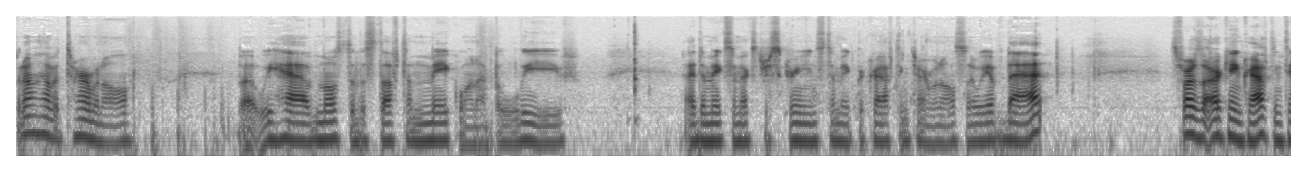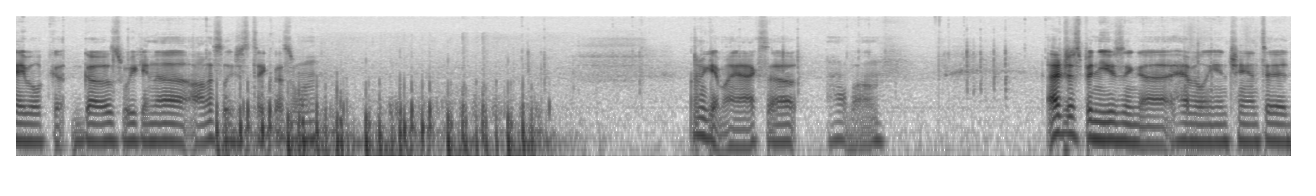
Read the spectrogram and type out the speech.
we don't have a terminal, but we have most of the stuff to make one, I believe. I had to make some extra screens to make the crafting terminal, so we have that. As far as the arcane crafting table go goes, we can uh, honestly just take this one. Let me get my axe out. Hold on. I've just been using a heavily enchanted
